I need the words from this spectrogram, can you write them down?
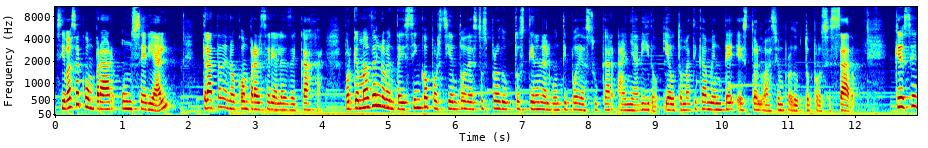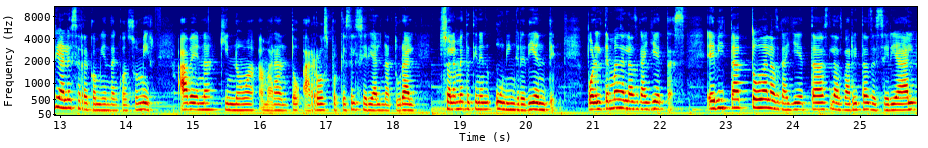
Si vas a comprar un cereal, trata de no comprar cereales de caja, porque más del 95% de estos productos tienen algún tipo de azúcar añadido y automáticamente esto lo hace un producto procesado. ¿Qué cereales se recomiendan consumir? Avena, quinoa, amaranto, arroz, porque es el cereal natural. Solamente tienen un ingrediente. Por el tema de las galletas, evita todas las galletas, las barritas de cereal,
